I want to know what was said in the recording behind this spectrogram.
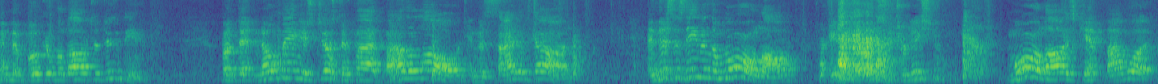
in the book of the law to do them. But that no man is justified by the law in the sight of God. And this is even the moral law. It is also traditional. Moral law is kept by what?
